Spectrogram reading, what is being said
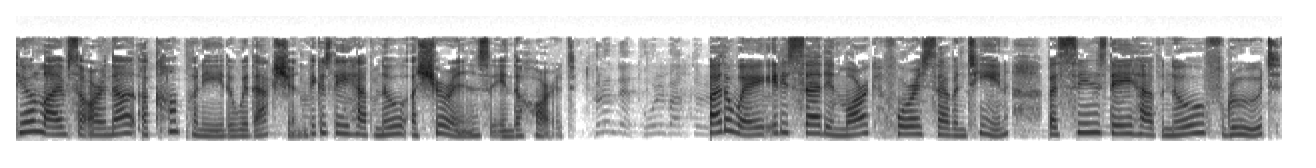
Their lives are not accompanied with action because they have no assurance in the heart. By the way, it is said in Mark 4:17, but since they have no fruit,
